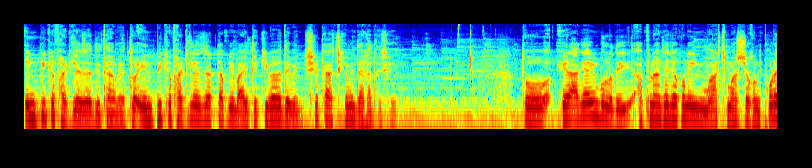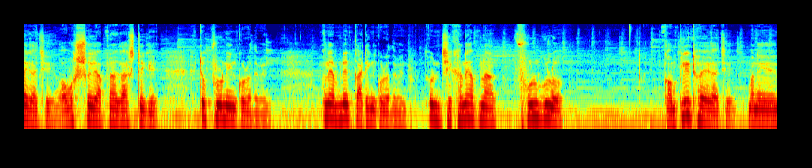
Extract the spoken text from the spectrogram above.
এনপিকে ফার্টিলাইজার দিতে হবে। তো এনপিকে ফার্টিলাইজারটা আপনি বাড়িতে কীভাবে দেবেন সেটা আজকে আমি দেখাতে চাই। তো এর আগে আমি বলে দিই, আপনাকে যখন এই মার্চ মাস যখন পড়ে গেছে, অবশ্যই আপনার গাছটিকে একটু প্রুনিং করে দেবেন। মানে আপনি কাটিং করে দেবেন। তো যেখানে আপনার ফুলগুলো কমপ্লিট হয়ে গেছে মানে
